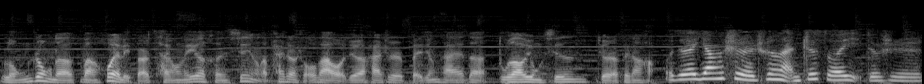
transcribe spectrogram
隆重的晚会里边，采用了一个很新颖的拍摄手法，我觉得还是北京台的独到用心，觉得非常好。我觉得央视的春晚之所以就是。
